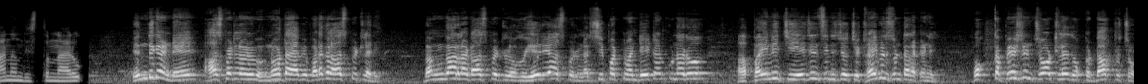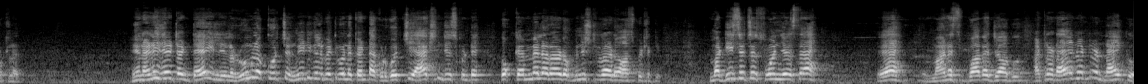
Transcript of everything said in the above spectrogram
ఆనందిస్తున్నారు. ఎందుకండి హాస్పిటల్ నూట యాభై పడకల హాస్పిటల్ అది. బంగార్లాట్ హాస్పిటల్ ఒక ఏరియా హాస్పిటల్. నర్సీపట్నం అంటే ఏంటనుకున్నారు ఆ పైనుంచి ఏజెన్సీ నుంచి వచ్చే ట్రైబల్స్ ఉంటారు అక్కడి నుంచి. ఒక్క పేషెంట్ చూడట్లేదు ఒక్క డాక్టర్ చూడట్లేదు. నేను అనేది ఏంటంటే వీళ్ళ రూమ్లో కూర్చొని మీటింగ్లు పెట్టుకునే కంటే అక్కడికి వచ్చి యాక్షన్ తీసుకుంటే ఒక ఎమ్మెల్యే రాడు ఒక మినిస్టర్ రాడు హాస్పిటల్కి. మా డీసెచ్ఎస్ ఫోన్ చేస్తే ఏ మానేసి బాబే జాబు. అంటున్నాడు ఆయన అంటున్నాడు నాయకు.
